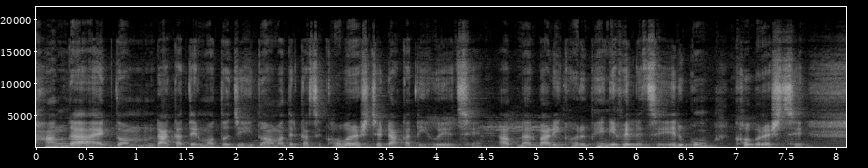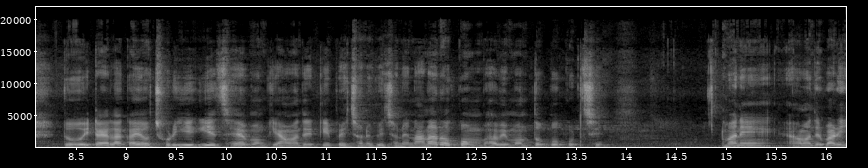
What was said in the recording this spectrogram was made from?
ভাঙ্গা একদম ডাকাতের মতো, যেহেতু আমাদের কাছে খবর আসছে ডাকাতি হয়েছে, আপনার বাড়ি ঘরে ভেঙে ফেলেছে, এরকম খবর আসছে। তো এটা এলাকায়ও ছড়িয়ে গিয়েছে এবং কি আমাদেরকে পেছনে পেছনে নানা রকমভাবে মন্তব্য করছে। মানে আমাদের বাড়ি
